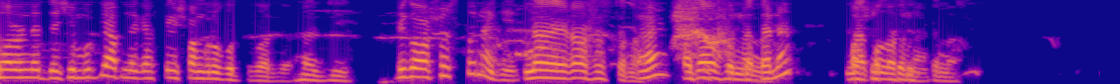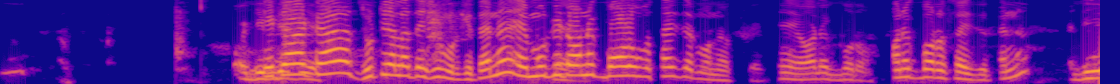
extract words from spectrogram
ধরনের দেশি মুরগি আপনার কাছ থেকে সংগ্রহ করতে পারবে। হ্যাঁ জি। এটা অসুস্থ নাকি? না এটা অসুস্থ না। হ্যাঁ এটা অসুস্থ না। তাই না। অসুস্থ না। এটা একটা ঝুটিয়ালা দেশি মুরগি তাই না? এই মুরগিটা হ্যাঁ। অনেক বড় সাইজের মনে হচ্ছে। হ্যাঁ অনেক বড়। অনেক বড় সাইজের তাই না? ডিম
